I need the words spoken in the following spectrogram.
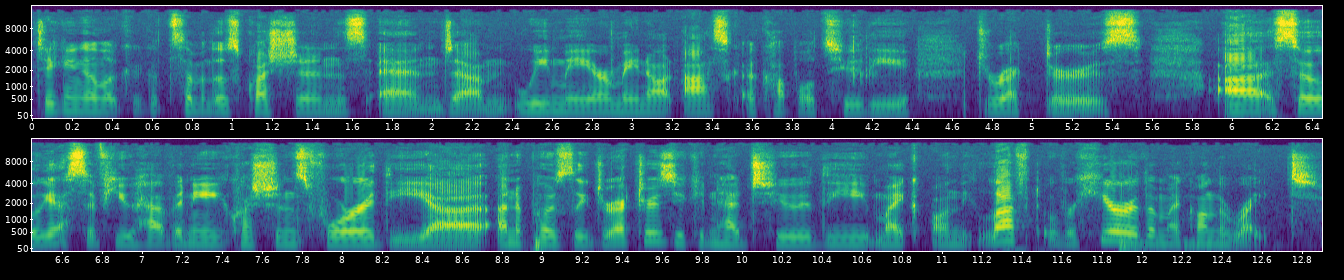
taking a look at some of those questions, and um, we may or may not ask a couple to the directors. Uh, so yes, if you have any questions for the uh, unopposed lead directors, you can head to the mic on the left over here or the mic on the right.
